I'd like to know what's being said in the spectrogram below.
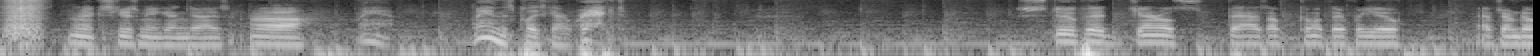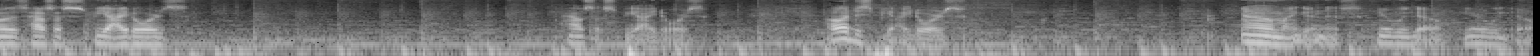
Excuse me again, guys. Uh, man. Man, this place got wrecked. Stupid General Spaz. I'll come up there for you after I'm done with this House of Spy Doors. House of Spy Doors. Oh, the Spy Doors. Oh my goodness. Here we go. Here we go.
